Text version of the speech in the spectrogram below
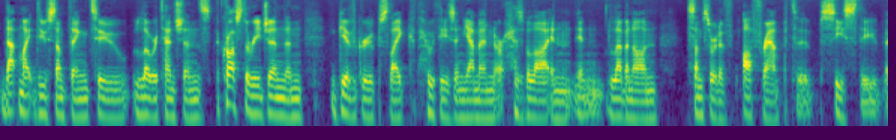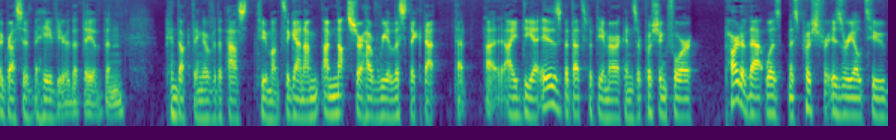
that might do something to lower tensions across the region and give groups like Houthis in Yemen or Hezbollah in, in Lebanon some sort of off ramp to cease the aggressive behavior that they have been conducting over the past few months. Again, I'm I'm not sure how realistic that that uh, idea is, but that's what the Americans are pushing for. Part of that was this push for Israel to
